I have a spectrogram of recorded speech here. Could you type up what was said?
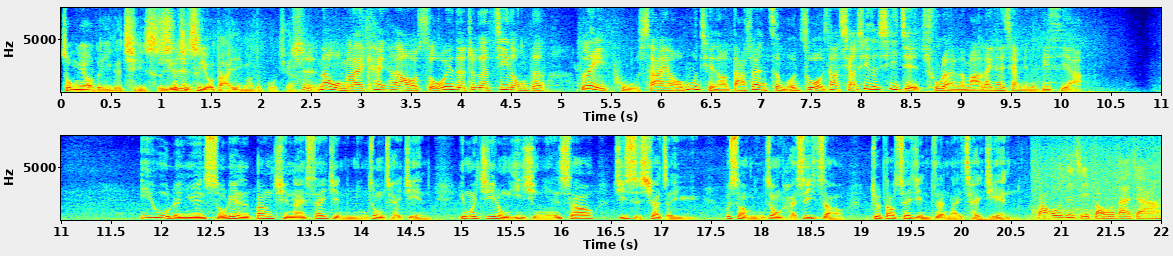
重要的一个趋势，尤其是有打疫苗的国家。是，那我们来看看哦，所谓的这个基隆的类普筛哦，目前哦打算怎么做？像详细的细节出来了吗？来看下面的 B C R。医护人员熟练的帮前来筛检的民众裁剪，因为基隆疫情延烧，即使下着雨，不少民众还是一早就到筛检站来裁剪，保护自己，保护大家。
